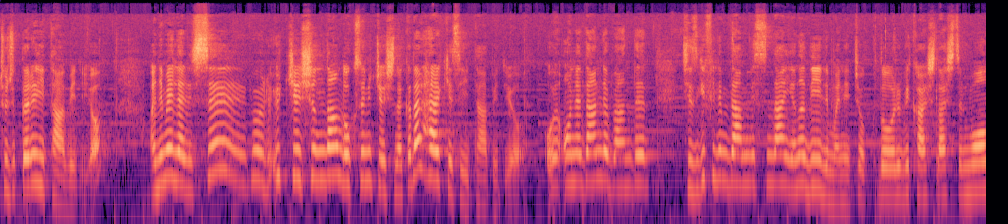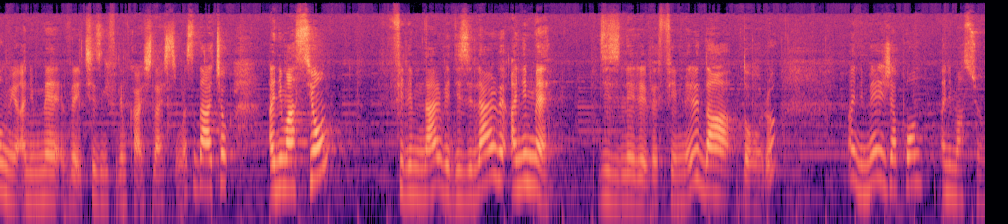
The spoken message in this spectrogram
çocuklara hitap ediyor. Animeler ise böyle 3 yaşından 93 yaşına kadar herkese hitap ediyor. O, o nedenle ben de çizgi film denmesinden yana değilim. Hani çok doğru bir karşılaştırma olmuyor anime ve çizgi film karşılaştırması. Daha çok animasyon filmler ve diziler ve anime dizileri ve filmleri daha doğru. Anime Japon animasyonu.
